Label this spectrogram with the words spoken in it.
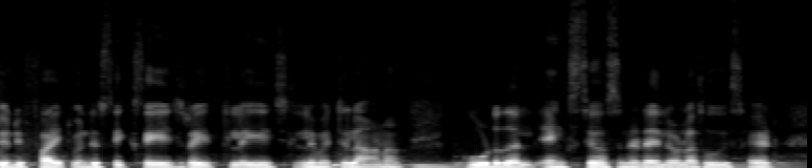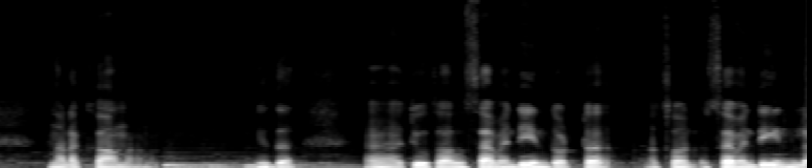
twenty five twenty six age റേറ്റിൽ ഏജ് ലിമിറ്റിലാണ് കൂടുതൽ യങ്സ്റ്റേഴ്സിന്റെ ഇടയിലുള്ള സൂയിസൈഡ് നടക്കാമെന്നാണ് ഇത് ടു തൗസൻഡ് സെവന്റീൻ തൊട്ട് സെവന്റീനിൽ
